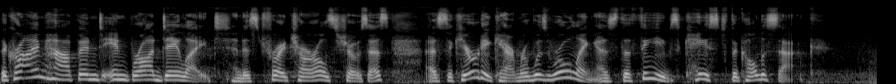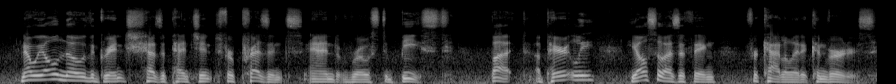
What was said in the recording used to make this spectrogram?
The crime happened in broad daylight, and as Troy Charles shows us, a security camera was rolling as the thieves cased the cul-de-sac. Now, we all know the Grinch has a penchant for presents and roast beast, but apparently he also has a thing for catalytic converters.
